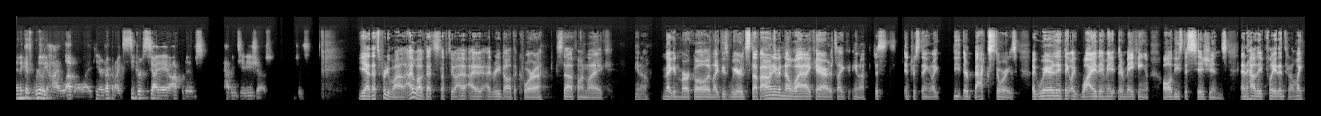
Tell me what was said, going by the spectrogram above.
and it gets really high level. Like you know, you're talking like secret CIA operatives having TV shows, is yeah that's pretty wild i love that stuff too i i i'd read all the quora stuff on like you know Meghan Markle and like these weird stuff. I don't even know why I care. It's like, you know, just interesting. Like the, their backstories, like where they think, like why they make they're making all these decisions and how they played into it. I'm like,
